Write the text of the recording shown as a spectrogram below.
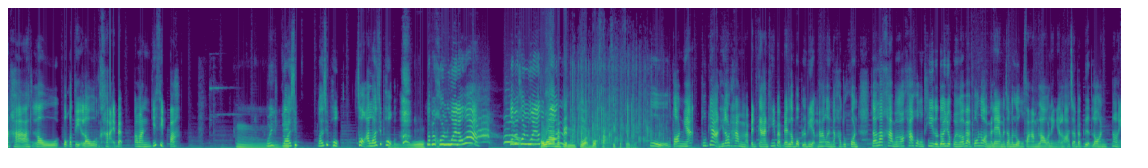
นะคะ เราปกติเราขายแบบประมาณ 20ปะอืมอุ้ยร้อยสิบร้อยสิบหกสองอันร้อยสิบหโอ้กโหเราเป็นคนรวยแล้วอะ เราเป็นคนรวยแล้วเพราะว่ามันเป็นส่วนบวกสามสิบเปอร์เซ็นต์ไงโอ้โหตอนเนี้ยทุกอย่างที่เราทำอะเป็นการที่แบบเป็นระบบระเบียบมากเลยนะคะ ทุกคน แล้วราคามันก็ค่าคงที่แล้วด้วยยกเว้นว่าแบบพวกหนอนแมลงมันจะมาลงฟาร์มเราอะไรเงี้ยเราอาจจะแบบเดือดร้อนหน่อย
